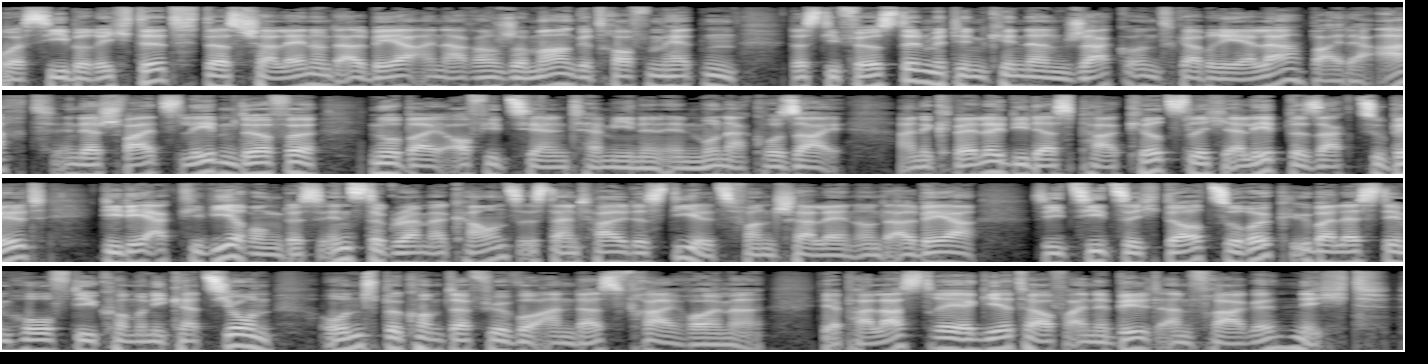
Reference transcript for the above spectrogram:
Voici berichtet, dass Charlene und Albert ein Arrangement getroffen hätten, dass die Fürstin mit den Kindern Jacques und Gabriella, beide acht, in der Schweiz leben dürfe, nur bei offiziellen Terminen in Monaco sei. Eine Quelle, die das Paar kürzlich erlebte, sagt zu Bild, die Deaktivierung des Instagram-Accounts ist ein Teil des Deals von Charlene und Albert. Sie zieht sich dort zurück, überlässt dem Hof die Kommunikation und bekommt dafür woanders Freiräume. Der Palast reagierte auf eine Bildanfrage nicht.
